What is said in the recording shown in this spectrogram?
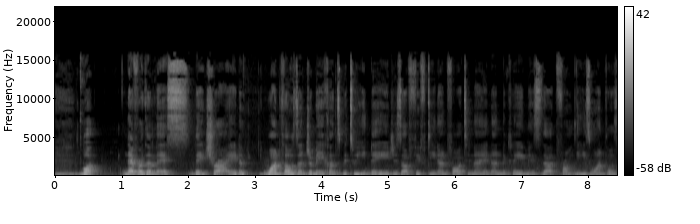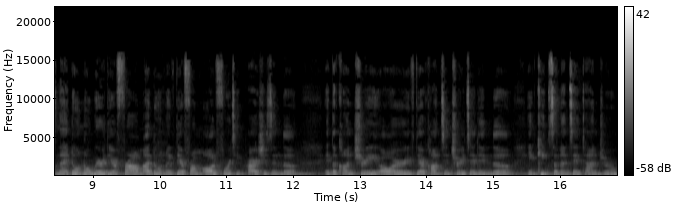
Mm-hmm. but nevertheless they tried. 1000 jamaicans between the ages of 15 and 49 and the claim is that from these 1000 i don't know where they're from. I don't know if they're from all 14 parishes in the mm. in the country or Mm. if they're concentrated in the in kingston and st andrew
